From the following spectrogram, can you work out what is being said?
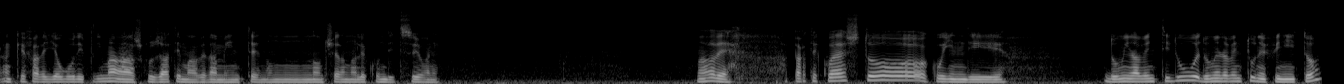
anche fare gli auguri prima, scusate, ma veramente non, non c'erano le condizioni. Ma vabbè, a parte questo, quindi 2022-2021 è finito,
